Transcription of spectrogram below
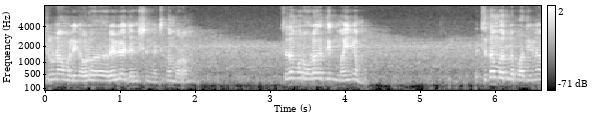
திருவண்ணாமலை அவ்வளோ ரயில்வே ஜங்ஷனுங்க சிதம்பரம். சிதம்பரம் உலகத்தின் மையம். சிதம்பரத்தில் பார்த்தீங்கன்னா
